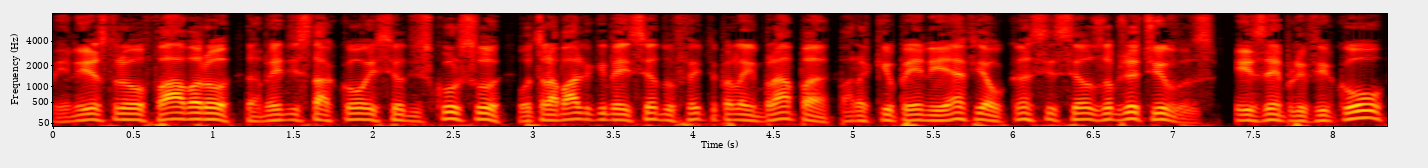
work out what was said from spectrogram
Ministro Fávaro também destacou em seu discurso o trabalho que vem sendo feito pela Embrapa para que o PNF alcance seus objetivos. Exemplificou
